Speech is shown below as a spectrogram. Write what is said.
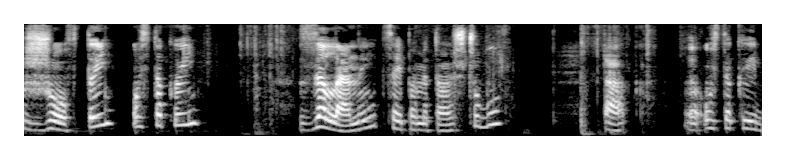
Жовтий ось такий. Зелений, цей пам'ятаю, що був. Так, е, ось такий,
